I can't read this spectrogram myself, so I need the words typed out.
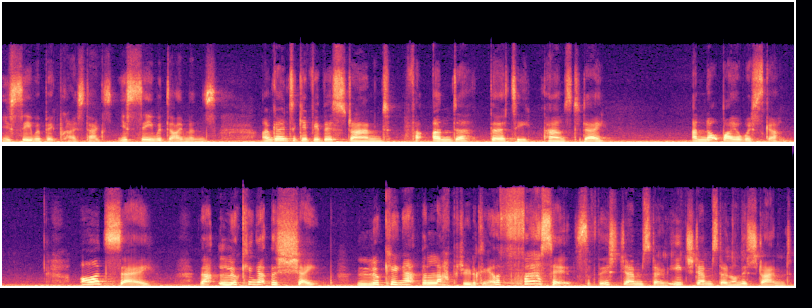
you see with big price tags, you see with diamonds. I'm going to give you this strand for under 30 pounds today and not by a whisker. I'd say that looking at the shape, looking at the lapidary, looking at the facets of this gemstone, each gemstone on this strand,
